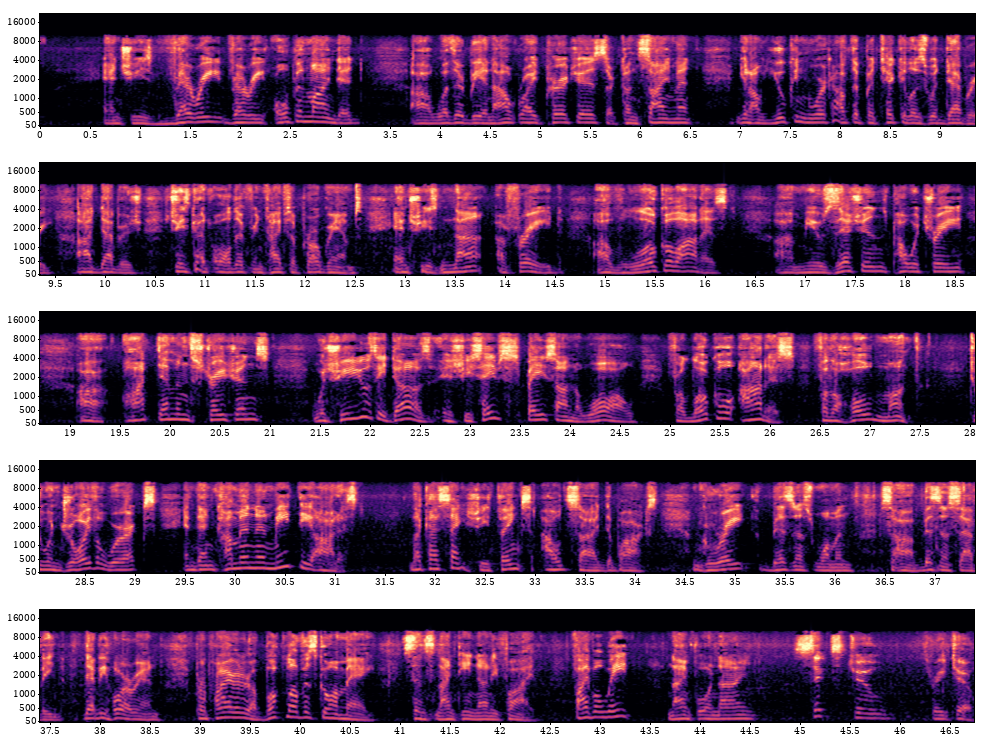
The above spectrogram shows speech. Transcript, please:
And she's very, very open minded uh, whether it be an outright purchase, a consignment. You know, you can work out the particulars with Debbie. Uh, Deborah, she's got all different types of programs, and she's not afraid of local artists, uh, musicians, poetry, uh, art demonstrations. What she usually does is she saves space on the wall for local artists for the whole month to enjoy the works and then come in and meet the artist. Like I say, she thinks outside the box. Great businesswoman, uh, business savvy, Debbie Horan, proprietor of Book Lovers Gourmet since 1995. 508 949 6232.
